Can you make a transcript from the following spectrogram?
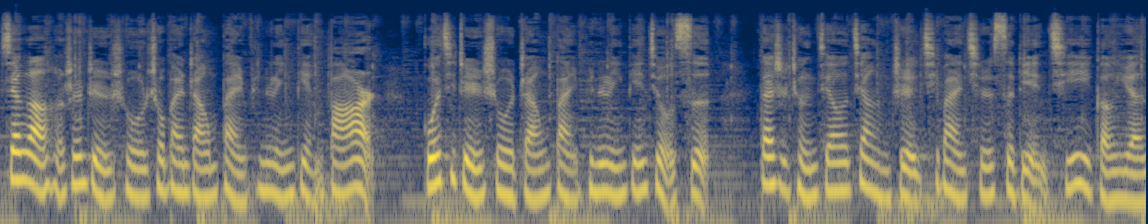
香港恒生指数收盘涨百分之零点八二，国际指数涨百分之零点九四，但是成交降至七百七十四点七亿港元。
